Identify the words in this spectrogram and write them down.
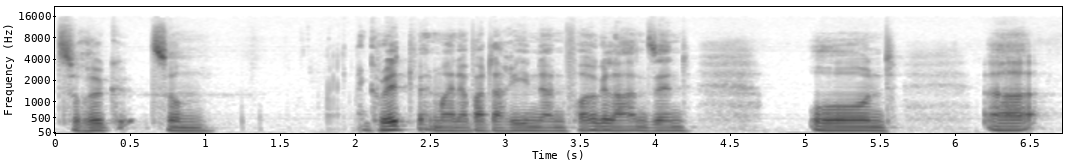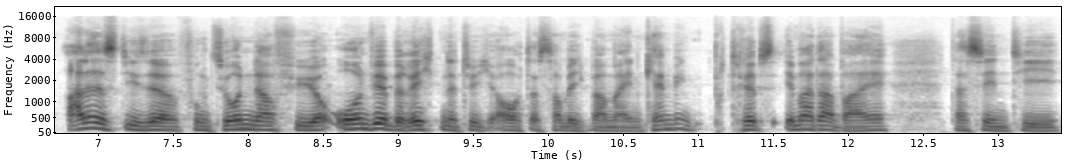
zurück zum Grid, wenn meine Batterien dann vollgeladen sind. Und äh, alles diese Funktionen dafür. Und wir berichten natürlich auch, das habe ich bei meinen Campingtrips immer dabei, das sind die,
